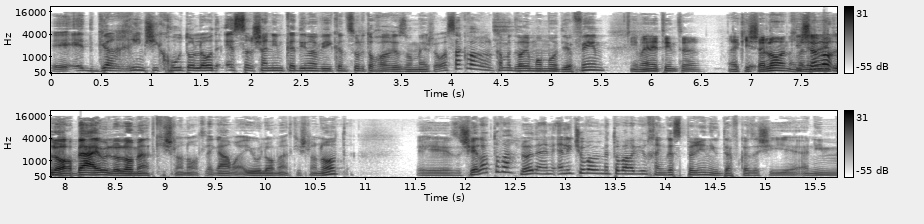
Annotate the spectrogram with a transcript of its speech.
האתגרים שיקחו אותו לעוד עשר שנים קדימה וייכנסו לתוך הרזומה שלו. הוא עשה כבר כמה דברים מאוד מאוד יפים. אימן את אינטר, היה כישלון. אבל כישלון, את- לא, הרבה היו לו לא מעט כישלונות, לגמרי, היו לא מעט כישלונות. אה, זו שאלה טובה, לא יודע, אין, אין לי תשובה באמת טובה להגיד לך אם גספריני הוא דווקא זה שיהיה. אני, אם-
